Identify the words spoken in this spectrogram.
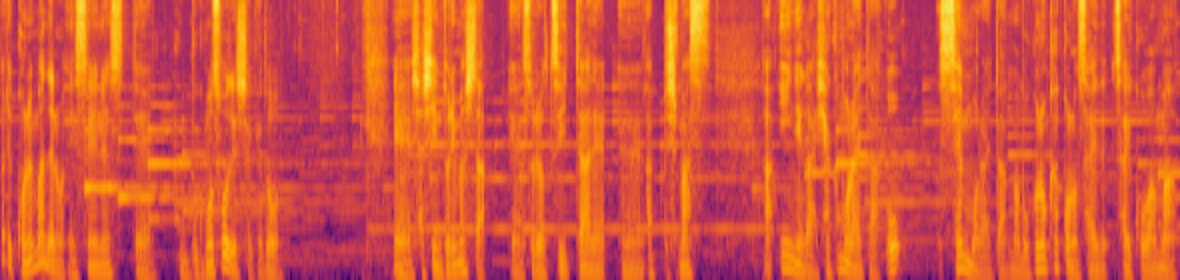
ぱりこれまでの SNS って僕もそうでしたけど、えー、写真撮りました、えー、それを Twitter で、えー、アップします。あいいねが100もらえた。お1000もらえた、まあ、僕の過去の最最高はまあ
